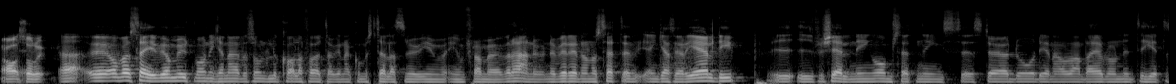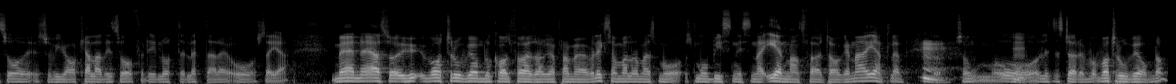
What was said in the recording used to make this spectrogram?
Ja, sorry. Uh, vad säger vi om utmaningarna som de lokala företagen kommer ställas nu in, in, framöver här nu? När vi redan har sett en, en ganska rejäl dipp i, i försäljning och omsättningsstöd och det ena och det andra. Även om det inte heter så, så vill jag kalla det så för det låter lättare att säga. Men eh, alltså, hur, vad tror vi om lokalt företagande framöver? Liksom alla de här små, små businesserna, enmansföretagarna egentligen. Mm. Som, och, och, mm. lite större. Vad, vad tror vi om dem?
